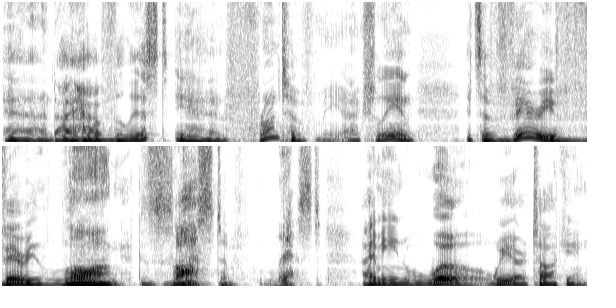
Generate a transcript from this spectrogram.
And I have the list in front of me, actually. And it's a very, very long, exhaustive list. I mean, whoa, we are talking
